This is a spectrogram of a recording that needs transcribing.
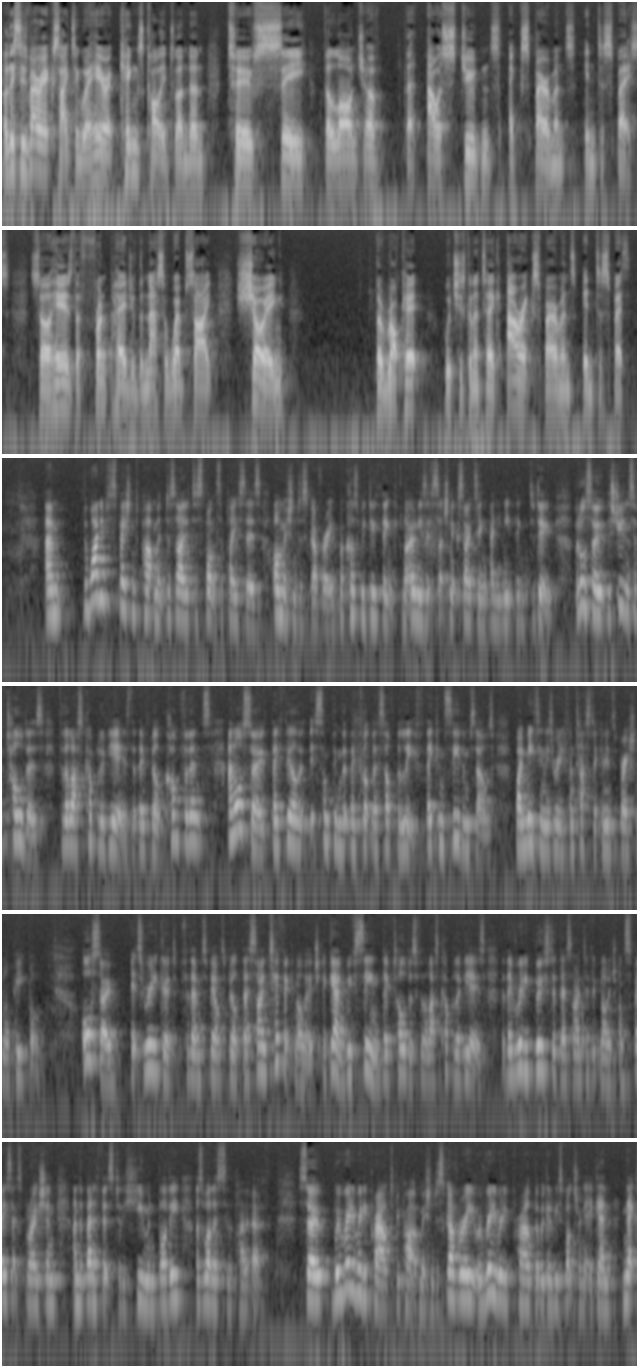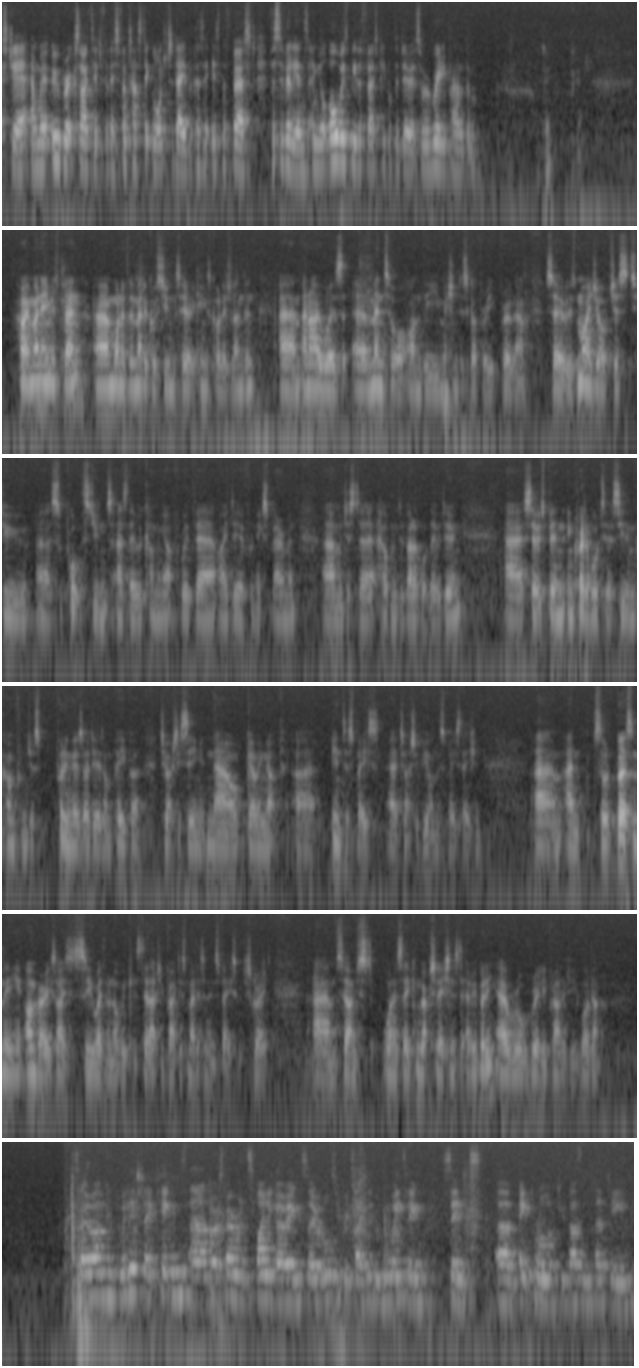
Well, this is very exciting. We're here at King's College London to see the launch of the, our students' experiments into space. So here's the front page of the NASA website showing the rocket which is going to take our experiments into space. Um, The Wine and Participation Department decided to sponsor places on Mission Discovery because we do think not only is it such an exciting and unique thing to do, but also the students have told us for the last couple of years that they've built confidence and also they feel that it's something that they've built their self-belief. They can see themselves by meeting these really fantastic and inspirational people. Also, it's really good for them to be able to build their scientific knowledge. Again, we've seen, they've told us for the last couple of years that they've really boosted their scientific knowledge on space exploration and the benefits to the human body as well as to the planet Earth. So we're really, really proud to be part of Mission Discovery. We're really, really proud that we're going to be sponsoring it again next year, and we're uber excited for this fantastic launch today because it is the first for civilians, and you'll always be the first people to do it. So we're really proud of them. Hi, my name is Ben. I'm one of the medical students here at King's College London, um, and I was a mentor on the Mission Discovery program. So it was my job just to uh, support the students as they were coming up with their idea for an experiment um, and just to help them develop what they were doing. Uh, so it's been incredible to see them come from just putting those ideas on paper to actually seeing it now going up uh, into space uh, to actually be on the space station. Um, and sort of personally, I'm very excited to see whether or not we can still actually practice medicine in space, which is great. Um, so I just want to say congratulations to everybody. Uh, we're all really proud of you. Well done. So um, we're here today at King's and our experiment's finally going, so we're all super excited. We've been waiting since um, April of 2013.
